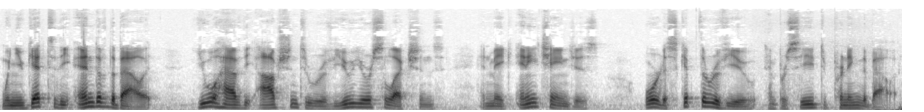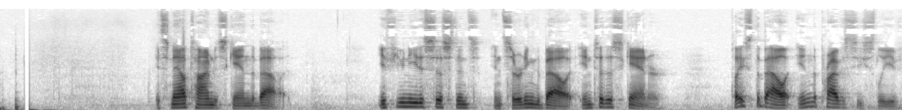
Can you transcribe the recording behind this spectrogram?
When you get to the end of the ballot, you will have the option to review your selections and make any changes or to skip the review and proceed to printing the ballot. It's now time to scan the ballot. If you need assistance inserting the ballot into the scanner, place the ballot in the privacy sleeve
